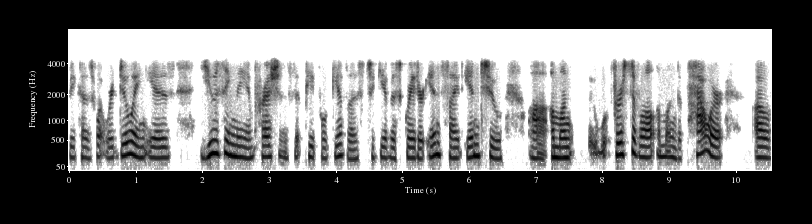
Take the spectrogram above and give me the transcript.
because what we're doing is using the impressions that people give us to give us greater insight into uh, among first of all among the power of,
